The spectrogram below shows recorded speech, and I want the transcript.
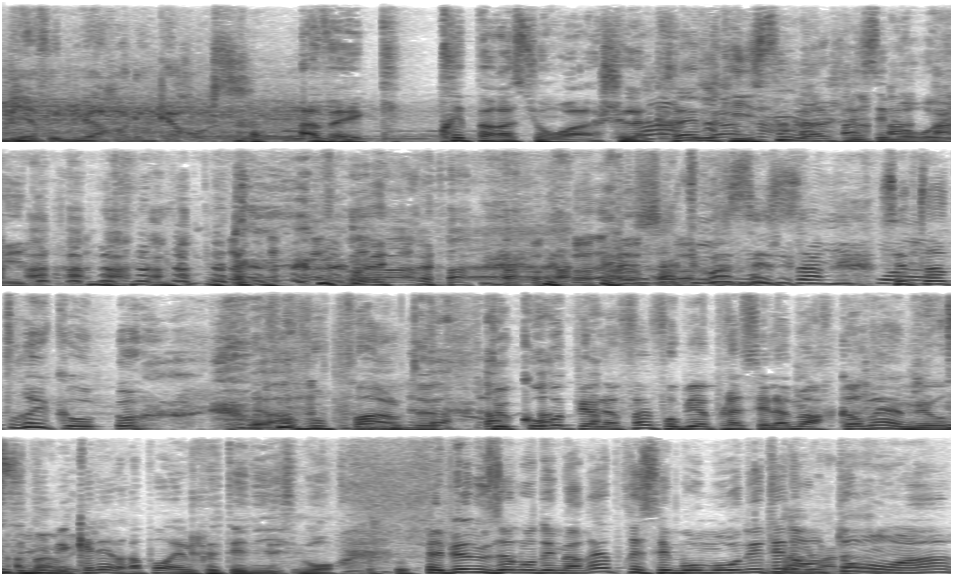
Bienvenue à Roland Garros. Avec préparation H, la crème qui soulage les hémorroïdes. à chaque fois, c'est ça. C'est un truc où on vous parle de, de combat, puis à la fin, il faut bien placer la marque quand même. Et on se dit, mais quel est le rapport avec le tennis? Bon, eh bien, nous allons démarrer après ces bons mots. On était dans le ton, hein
